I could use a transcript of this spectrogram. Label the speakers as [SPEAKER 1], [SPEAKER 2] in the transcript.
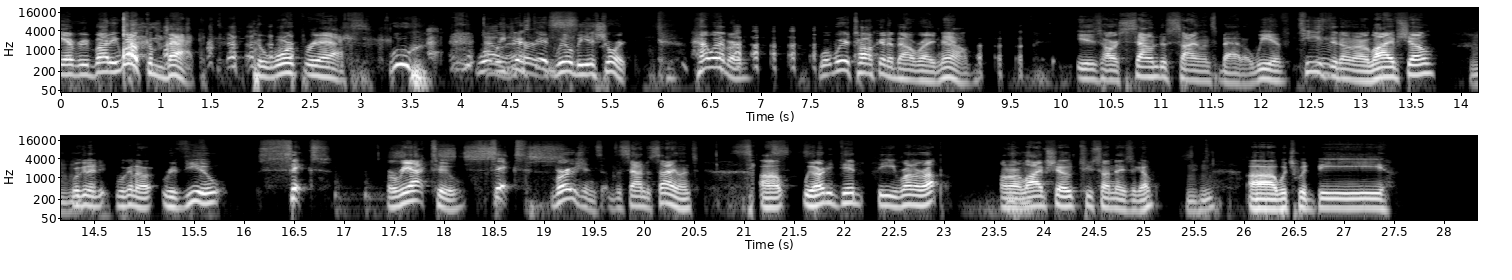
[SPEAKER 1] Hey, everybody, welcome back to WARRP Reacts. Woo. What
[SPEAKER 2] Ow,
[SPEAKER 1] we just did will be a short. However, what we're talking about right now is our Sound of Silence battle. We have teased it on our live show. We're gonna we're gonna review six or react to six versions of the Sound of Silence. Uh, we already did the runner up on our
[SPEAKER 3] Mhm.
[SPEAKER 1] live show two Sundays ago,
[SPEAKER 3] Mhm.
[SPEAKER 1] uh, which would be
